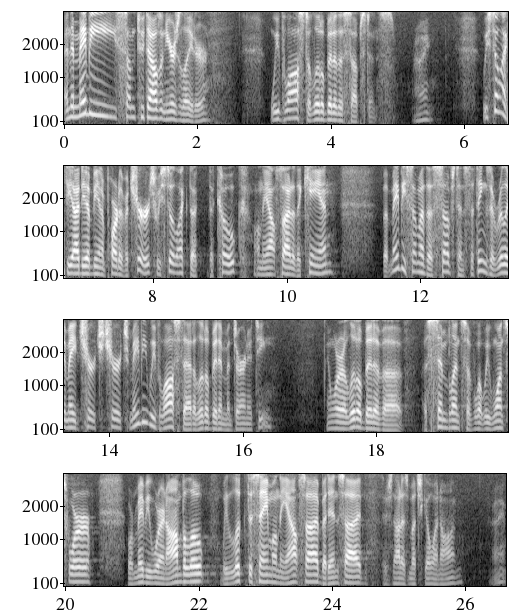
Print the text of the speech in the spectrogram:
And then maybe some 2,000 years later, we've lost a little bit of the substance, right? We still like the idea of being a part of a church. We still like the, the Coke on the outside of the can. But maybe some of the substance, the things that really made church church, maybe we've lost that a little bit in modernity. And we're a little bit of a, a semblance of what we once were. Or maybe we're an envelope. We look the same on the outside, but inside there's not as much going on. Right?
